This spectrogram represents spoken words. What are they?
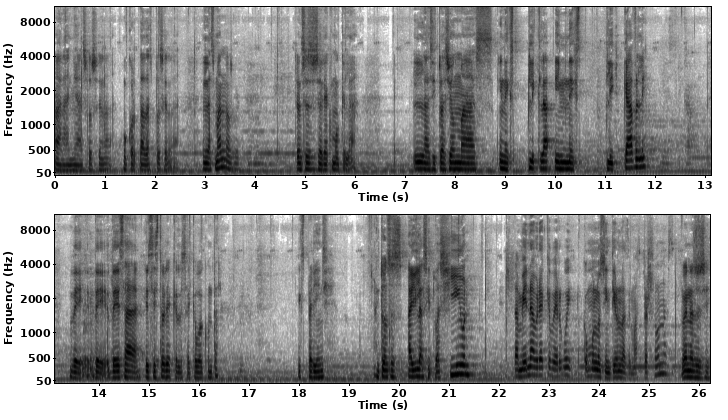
arañazos en la, o cortadas pues en la, en las manos, güey. Entonces eso sería como que la, la situación más inexplicla- inexplicable de, de, de esa, esa historia que les acabo de contar. Experiencia. Entonces, ahí la situación. También habría que ver, güey, cómo lo sintieron las demás personas. Bueno, eso sí.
